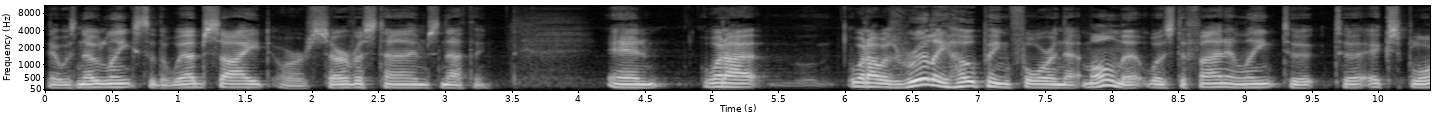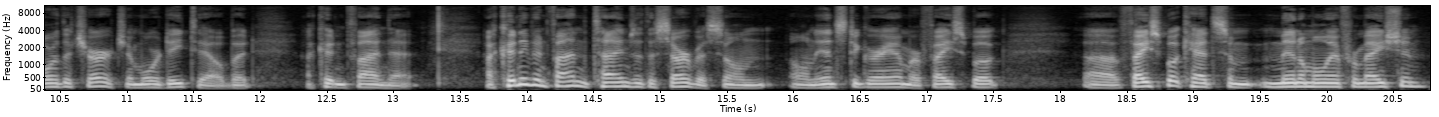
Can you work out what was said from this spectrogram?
There was no links to the website or service times, nothing. And what I what I was really hoping for in that moment was to find a link to to explore the church in more detail, but I couldn't find that. I couldn't even find the times of the service on on Instagram or Facebook. Uh, Facebook had some minimal information,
